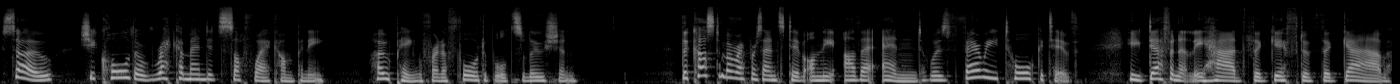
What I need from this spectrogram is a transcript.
so she called a recommended software company, hoping for an affordable solution. The customer representative on the other end was very talkative. He definitely had the gift of the gab.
